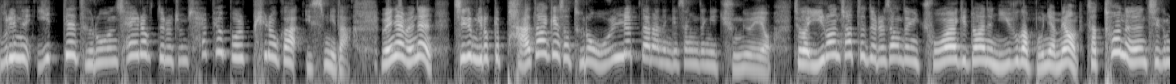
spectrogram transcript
우리는 이때 들어온 세력들을 좀 살펴볼 필요가 있습니다. 왜냐면은 지금 이렇게 바닥에서 들어 올렸다라는 게 상당히 중요해요. 제가 이런 차트들을 상당히 좋아하기도 하는 이유가 뭐냐면 자, 톤은 지금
